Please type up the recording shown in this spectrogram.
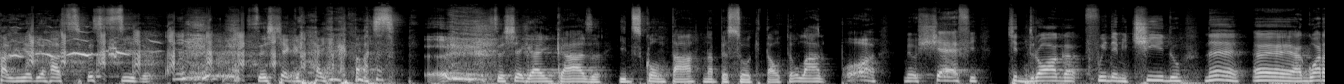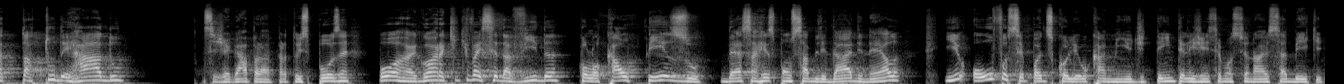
a linha de raciocínio. você chegar em casa. Você chegar em casa e descontar na pessoa que tá ao teu lado. Pô, meu chefe, que droga, fui demitido, né? É, agora tá tudo errado. Você chegar pra, tua esposa? Porra, agora o que, que vai ser da vida? Colocar o peso dessa responsabilidade nela. E ou você pode escolher o caminho de ter inteligência emocional e saber que,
